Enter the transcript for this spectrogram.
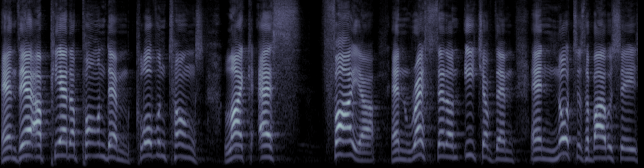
And there appeared upon them cloven tongues like as fire and rested on each of them. And notice the Bible says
